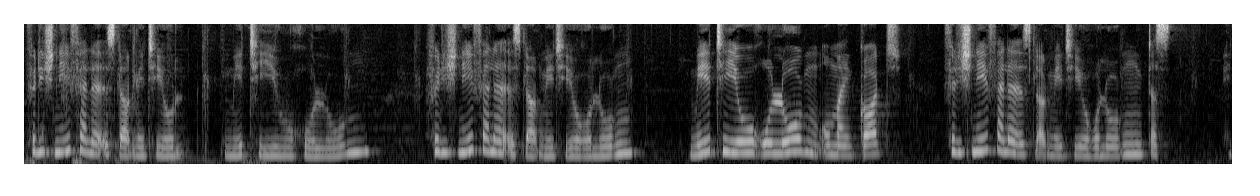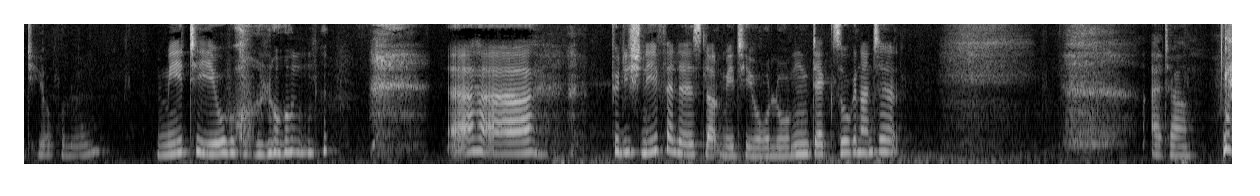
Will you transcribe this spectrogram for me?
Für die Schneefälle ist laut Meteor Meteorologen für die Schneefälle ist laut Meteorologen Meteorologen, oh mein Gott. Für die Schneefälle ist laut Meteorologen das Meteorologen Meteorologen Aha. Für die Schneefälle ist laut Meteorologen der sogenannte Alter.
